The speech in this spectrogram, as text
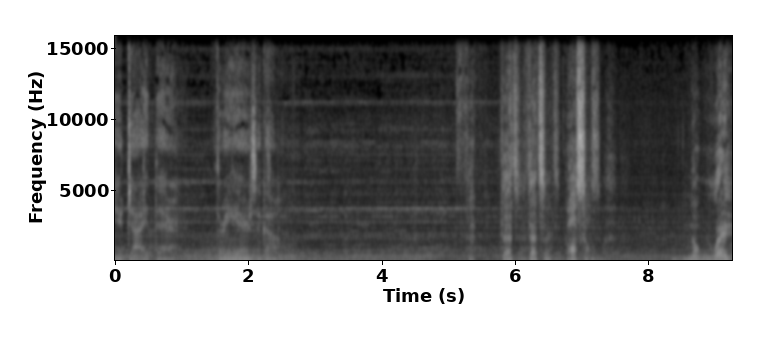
You died there three years ago. That's that's impossible. No way.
